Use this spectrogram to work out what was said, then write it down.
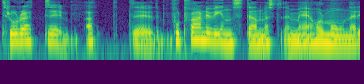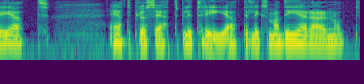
Tror du att, eh, att Eh, fortfarande vinsten med, med hormoner är att ett plus ett blir tre, att det liksom adderar något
